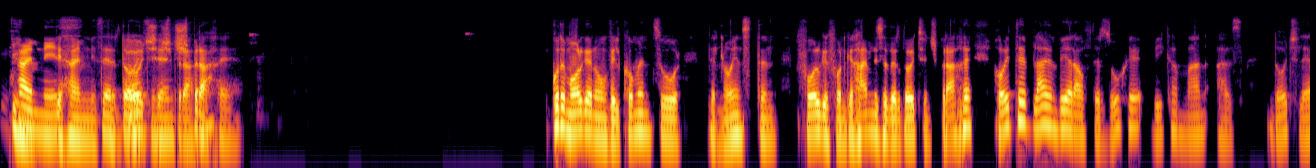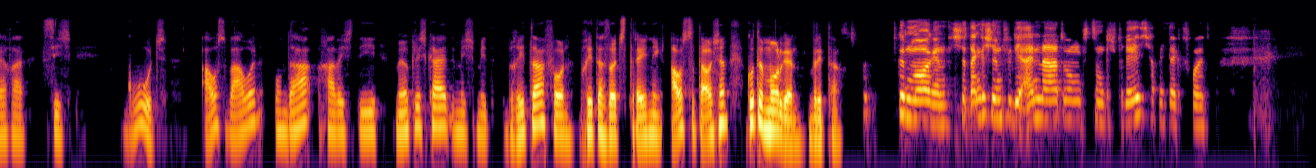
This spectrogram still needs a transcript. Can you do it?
Geheimnis, Geheimnis der, der deutschen Sprache. Sprache. Guten Morgen und willkommen zur der neuesten Folge von Geheimnisse der deutschen Sprache. Heute bleiben wir auf der Suche, wie kann man als Deutschlehrer sich gut ausbauen. Und da habe ich die Möglichkeit, mich mit Britta von Britta's Deutsch Training auszutauschen. Guten Morgen, Britta. Guten Morgen. Ich danke schön für die Einladung zum Gespräch. Ich habe mich sehr gefreut.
